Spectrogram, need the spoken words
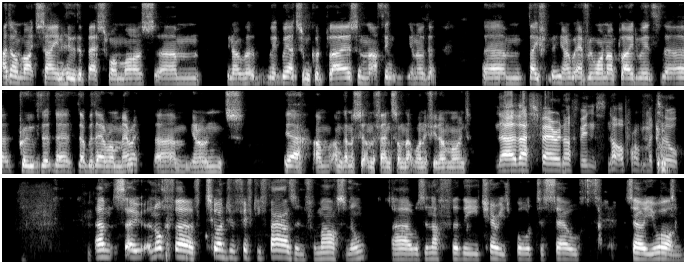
I don't like saying who the best one was. Um, you know, we, we, had some good players, and I think you know that um, they, you know, everyone I played with uh, proved that they, they were there on merit. Um, you know, and yeah, I'm I'm going to sit on the fence on that one if you don't mind. No, that's fair enough, Vince. Not a problem at all. Um, so an offer of two hundred fifty thousand from Arsenal uh, was enough for the Cherries board to sell sell you on.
